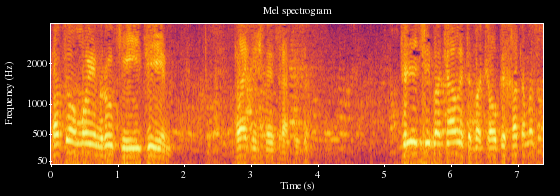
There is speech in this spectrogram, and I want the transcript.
Потом моем руки и едим праздничную трапезу. Третий бокал это бокал Бехат Амазон.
